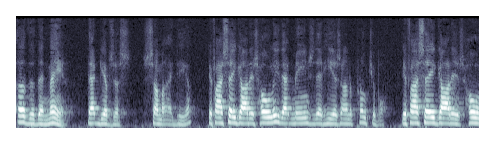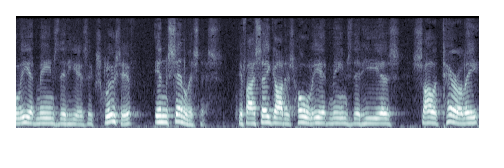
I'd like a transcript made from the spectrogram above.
other than man. That gives us some idea. If I say God is holy, that means that he is unapproachable. If I say God is holy, it means that he is exclusive in sinlessness. If I say God is holy, it means that he is solitarily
